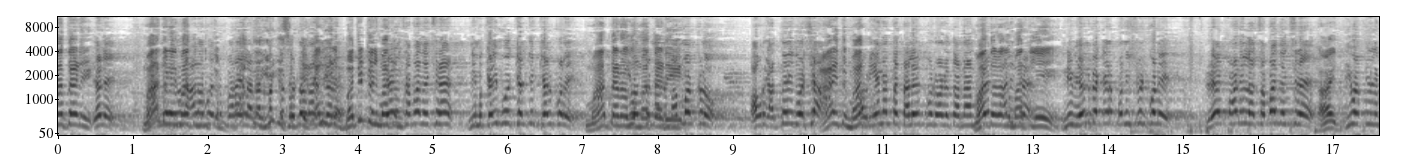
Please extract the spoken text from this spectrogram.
ಮಾತಾಡಿ. ಹೇಳಿ. ಬಜೆಟ್ ಸಭಾಧ್ಯಕ್ಷರೇ ನಿಮ್ಮ ಕೈ ಮುಗಿ ಕೇಳ್ತೀನಿ ಕೇಳ್ಕೊಳ್ಳಿ. ಮಾತಾಡೋದು ಮಾತಾಡಿ. ಮಕ್ಕಳು ಅವ್ರಿಗೆ ಹದಿನೈದು ವರ್ಷ. ಆಯ್ತು, ಅವ್ರು ಏನಂತ ತಲೆ ಎತ್ಕೊಂಡು ಹೊರಡ್ತಾರೆ ನಾನು ನೀವ್ ಏನ್ ಬೇಕಾದ್ರೆ ಪನಿಷ್ಮೆಂಟ್ ಕೊಡಿ. ರೇಪ್ ಮಾಡಿಲ್ಲ ಸಭಾಧ್ಯಕ್ಷರೇ. ಇವತ್ತು ಇಲ್ಲಿ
